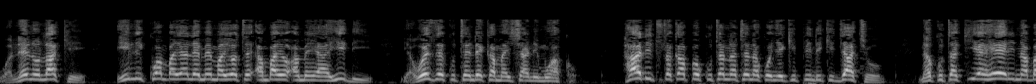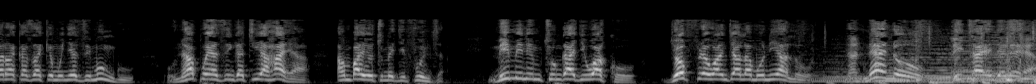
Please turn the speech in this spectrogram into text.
wa neno lake ili kwamba yale mema yote ambayo ameyaahidi yaweze kutendeka maishani mwako. Hadi tutakapokutana tena kwenye kipindi kijacho na kutakia heri na baraka zake mwenyezi mungu unapoyazingatia haya ambayo tumejifunza. Mimi ni mchungaji wako jofre wanjala munialo na neno litaendelea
